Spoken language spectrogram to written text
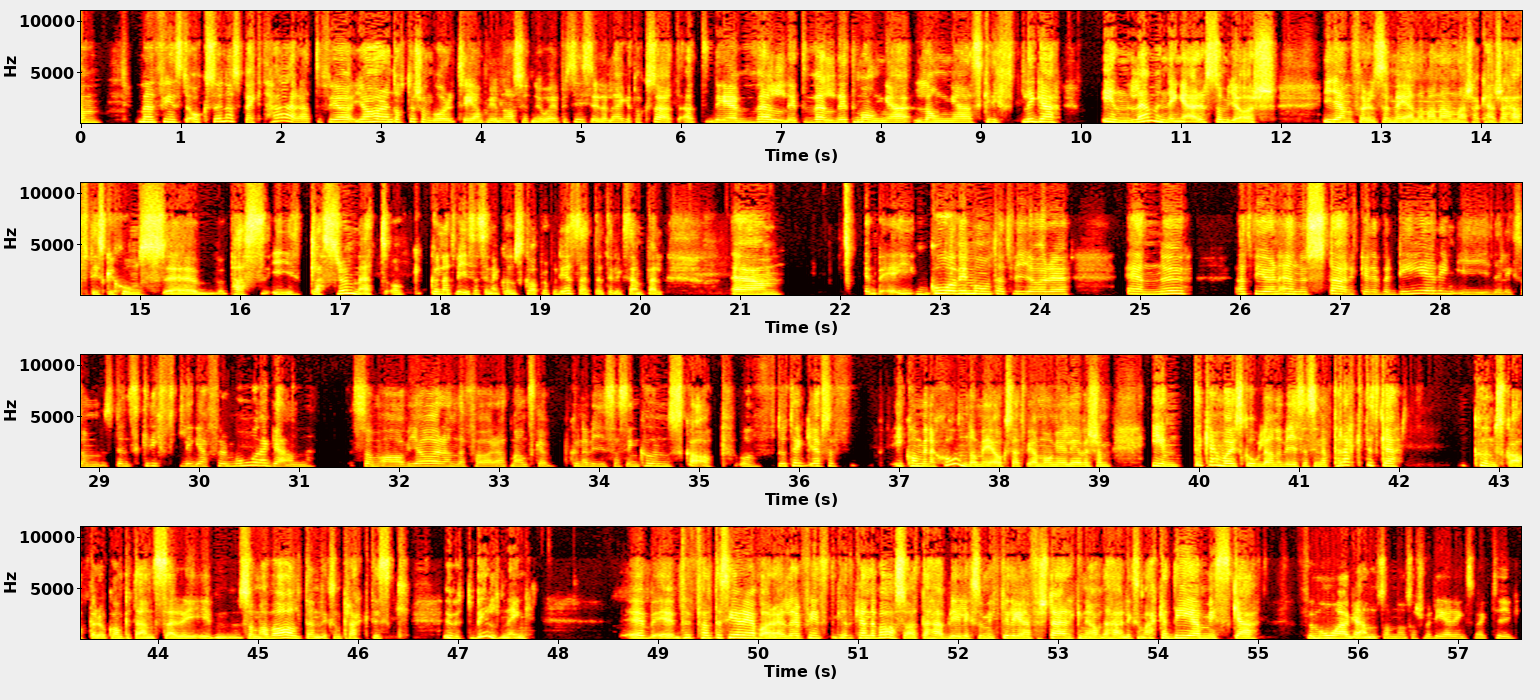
Um, men finns det också en aspekt här, att, för jag, jag har en dotter som går trean på gymnasiet nu och är precis i det läget också, att, att det är väldigt, väldigt många långa skriftliga inlämningar som görs i jämförelse med när man annars har kanske haft diskussionspass eh, i klassrummet och kunnat visa sina kunskaper på det sättet till exempel. Um, går vi mot att vi gör det ännu att vi gör en ännu starkare värdering i det, liksom, den skriftliga förmågan som avgörande för att man ska kunna visa sin kunskap. Och då tänker jag, alltså, I kombination då med också att vi har många elever som inte kan vara i skolan och visa sina praktiska kunskaper och kompetenser i, som har valt en liksom praktisk utbildning. Eh, eh, fantiserar jag bara eller finns, kan det vara så att det här blir liksom ytterligare en förstärkning av det här liksom akademiska förmågan som någon sorts värderingsverktyg?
